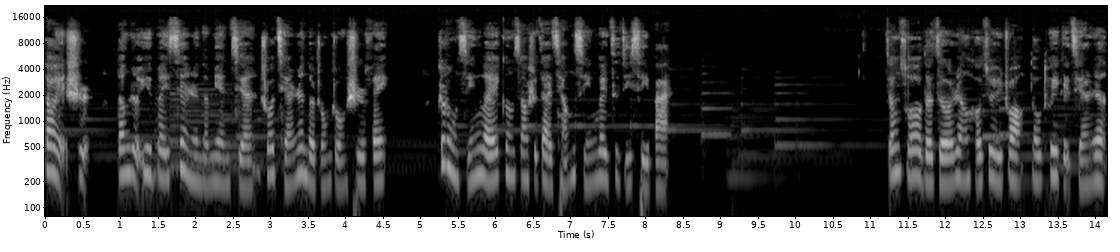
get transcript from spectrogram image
倒也是，当着预备现任的面前说前任的种种是非，这种行为更像是在强行为自己洗白。将所有的责任和罪状都推给前任，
